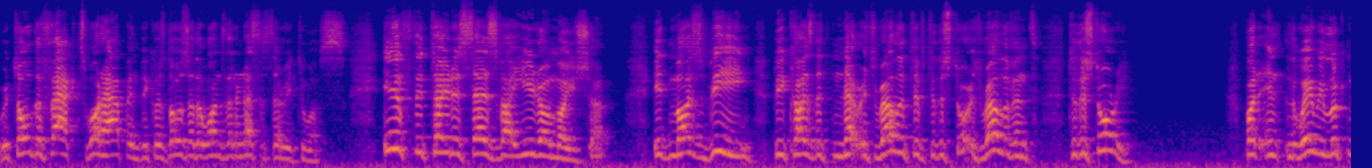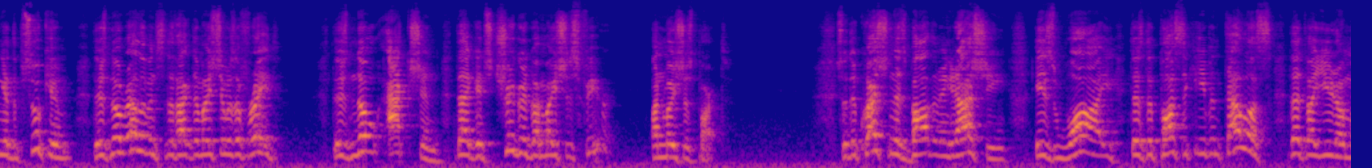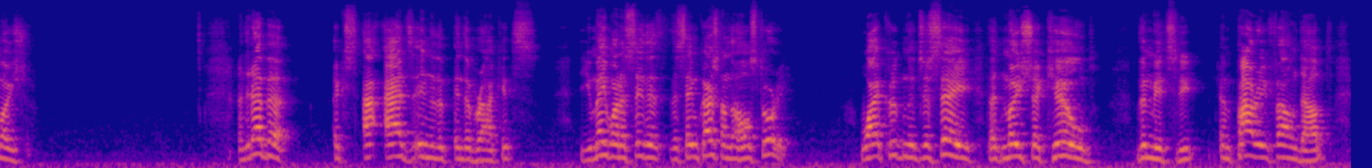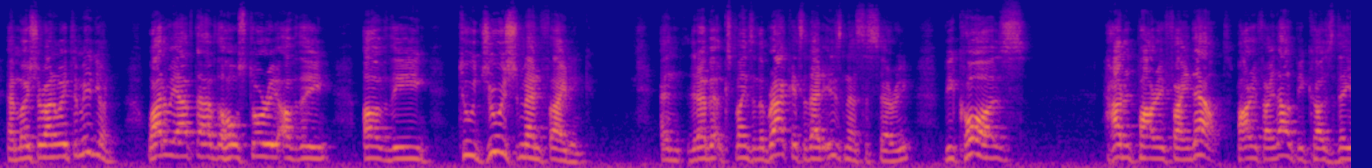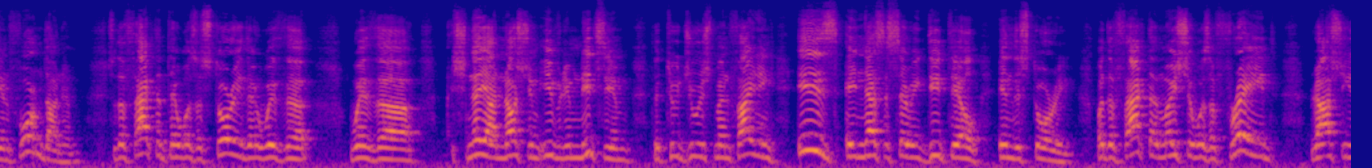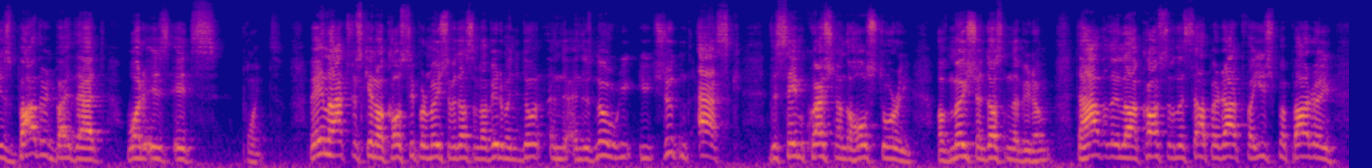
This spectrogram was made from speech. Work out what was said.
We're told the facts, what happened, because those are the ones that are necessary to us. If the Torah says Vayira Moshe, it must be because it's relative to the story, it's relevant to the story. But in the way we're looking at the psukim, there's no relevance to the fact that Moshe was afraid. There's no action that gets triggered by Moshe's fear on Moshe's part. So the question that's bothering Rashi is why does the pasuk even tell us that Vayira Moshe? And the Rebbe adds in the in the brackets. You may want to say the, the same question on the whole story. Why couldn't it just say that Moshe killed the Mitzri and Pari found out and Moshe ran away to Midian? Why do we have to have the whole story of the of the two Jewish men fighting? And the Rebbe explains in the brackets that that is necessary because how did Pari find out? Pari find out because they informed on him. So the fact that there was a story there with the uh, with uh, Shnei Anoshim Ivrim Nitzim, the two Jewish men fighting, is a necessary detail in the story. But the fact that Moshe was afraid, Rashi is bothered by that. What is its point? And you don't, and, and there's no, you shouldn't ask the same question on the whole story of Moshe and Dasan Aviram. The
